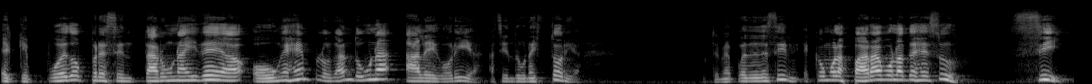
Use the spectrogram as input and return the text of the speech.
el que puedo presentar una idea o un ejemplo dando una alegoría, haciendo una historia. Usted me puede decir, ¿es como las parábolas de Jesús? Sí.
